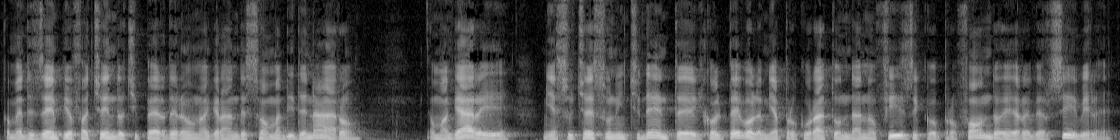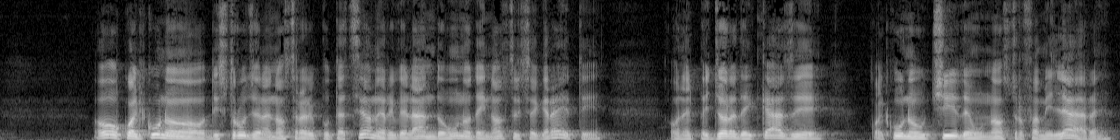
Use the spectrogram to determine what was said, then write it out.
come ad esempio facendoci perdere una grande somma di denaro, o magari mi è successo un incidente e il colpevole mi ha procurato un danno fisico profondo e irreversibile, o qualcuno distrugge la nostra reputazione rivelando uno dei nostri segreti, o nel peggiore dei casi qualcuno uccide un nostro familiare,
